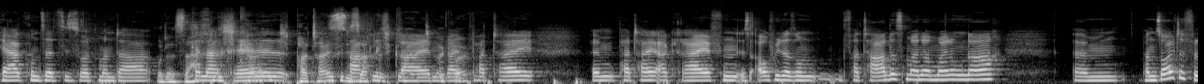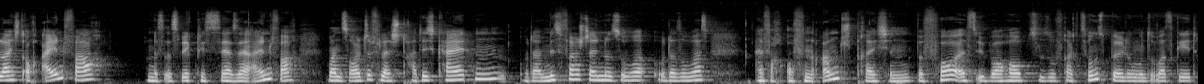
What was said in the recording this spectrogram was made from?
Ja, grundsätzlich sollte man da Oder generell Partei für die sachlich bleiben, ergreifen? weil Partei, ähm, Partei ergreifen ist auch wieder so ein fatales meiner Meinung nach. Ähm, man sollte vielleicht auch einfach, und das ist wirklich sehr, sehr einfach, man sollte vielleicht Streitigkeiten oder Missverständnisse oder sowas einfach offen ansprechen, bevor es überhaupt zu so Fraktionsbildung und sowas geht.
